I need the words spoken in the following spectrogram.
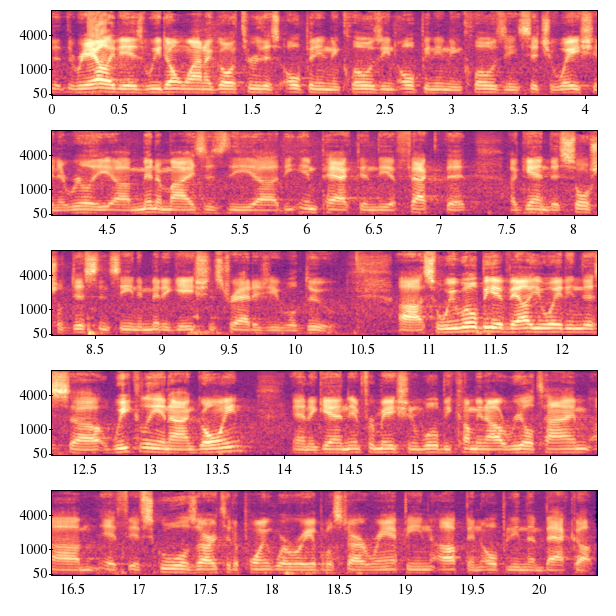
The the reality is, we don't want to go through this opening and closing, opening and closing situation. It really uh, minimizes the, uh, the impact and the effect that, again, the social distancing and mitigation strategy will do. Uh, So we will be evaluating this uh, weekly and ongoing, and again, information will be coming out real-time um, if, if schools are to the point where we're able to start ramping up and opening them back up.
